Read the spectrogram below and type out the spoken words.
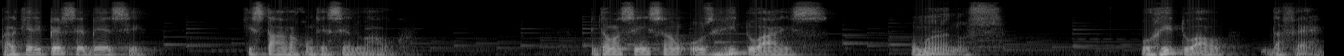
para que ele percebesse que estava acontecendo algo. Então, assim são os rituais humanos o ritual da fé,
